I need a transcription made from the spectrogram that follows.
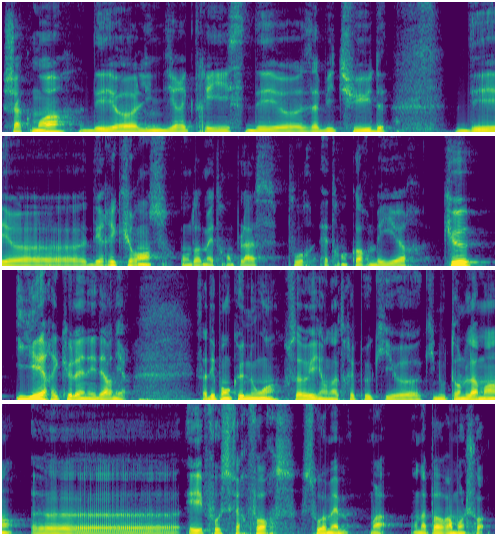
chaque mois, des euh, lignes directrices, des euh, habitudes, des, euh, des récurrences qu'on doit mettre en place pour être encore meilleur que hier et que l'année dernière. Ça dépend que nous, hein. vous savez, il y en a très peu qui, euh, qui nous tendent la main euh, et il faut se faire force soi-même. Voilà, on n'a pas vraiment le choix.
